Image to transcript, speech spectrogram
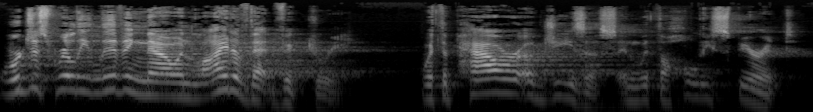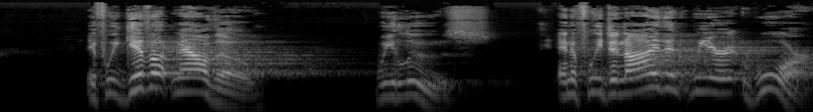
We're just really living now in light of that victory with the power of Jesus and with the Holy Spirit. If we give up now, though, we lose. And if we deny that we are at war,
